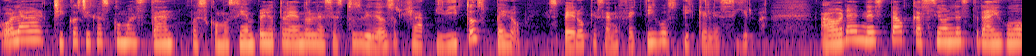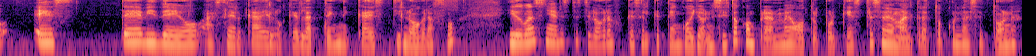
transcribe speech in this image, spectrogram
Hola chicos, chicas, ¿cómo están? Pues como siempre yo trayéndoles estos videos rapiditos, pero espero que sean efectivos y que les sirva. Ahora en esta ocasión les traigo este video acerca de lo que es la técnica estilógrafo y les voy a enseñar este estilógrafo que es el que tengo yo. Necesito comprarme otro porque este se me maltrató con la acetona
